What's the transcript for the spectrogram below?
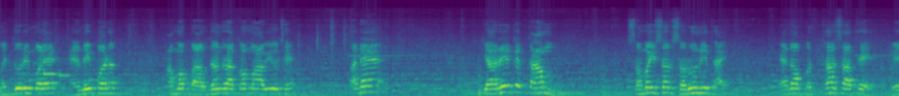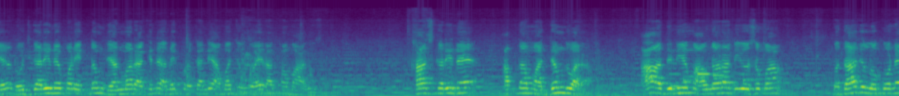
મજદૂરી મળે એની પણ આમાં પ્રાવધાન રાખવામાં આવ્યું છે. અને ક્યારેક કામ સમયસર શરૂ નહીં થાય. એના ભથ્થા સાથે બે રોજગારીને પણ એકદમ ધ્યાનમાં રાખીને અનેક પ્રકારની આમાં જોગવાઈ રાખવામાં આવી છે. ખાસ કરીને આપના માધ્યમ દ્વારા આ અધિનિયમ આવનારા દિવસોમાં બધા જ લોકોને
